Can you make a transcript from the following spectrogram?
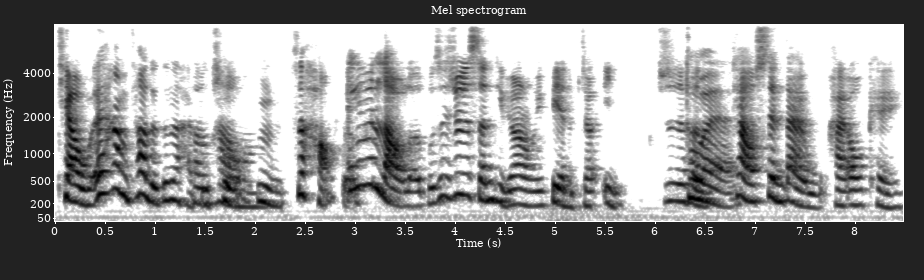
跳舞，哎、他们跳的真的还不错，嗯，是好的，欸因为老了不是就是身体比较容易变得比较硬，就是对。很跳现代舞还 OK，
